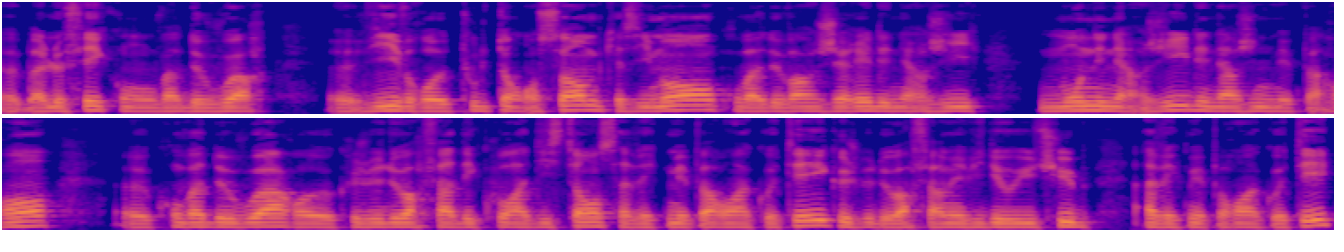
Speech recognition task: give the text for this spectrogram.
euh, bah, le fait qu'on va devoir euh, vivre tout le temps ensemble quasiment, qu'on va devoir gérer l'énergie, mon énergie, l'énergie de mes parents, euh, qu'on va devoir, que je vais devoir faire des cours à distance avec mes parents à côté, que je vais devoir faire mes vidéos YouTube avec mes parents à côté.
